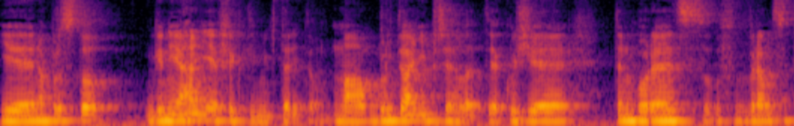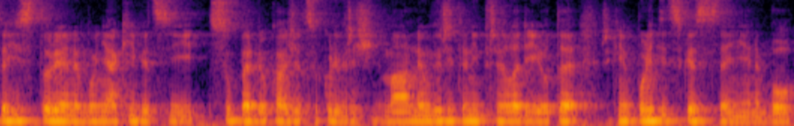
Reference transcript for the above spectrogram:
Je naprosto geniálně efektivní v tady tom. Má brutální přehled, jakože ten borec v rámci té historie nebo nějakých věcí super dokáže cokoliv řešit. Má neuvěřitelný přehled i o té, řekněme, politické scéně nebo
